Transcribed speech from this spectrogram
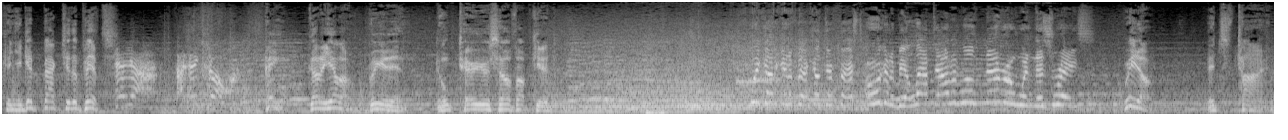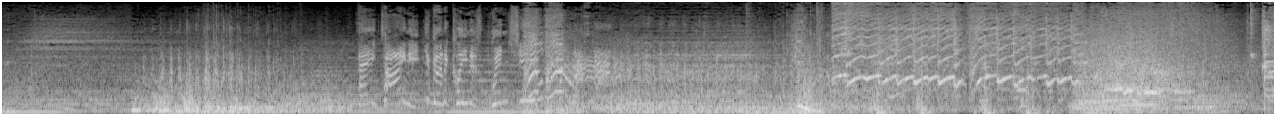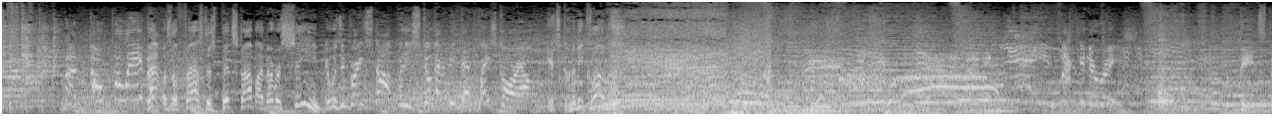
can you get back to the pits? Yeah, yeah, I think so. Hey, got a yellow. Bring it in. Don't tear yourself up, kid. We gotta get him back up there fast, or we're gonna be a lap down and we'll never win this race! Guido, it's time. Hey, Tiny, you gonna clean his windshield? was the fastest pit stop I've ever seen. It was a great stop, but he's still gotta beat that pace car out. It's gonna be close. Yay! Back in the race! Pete's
